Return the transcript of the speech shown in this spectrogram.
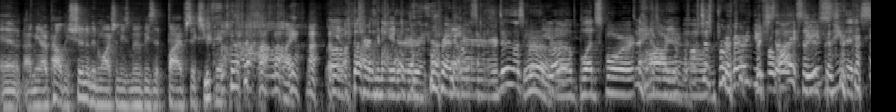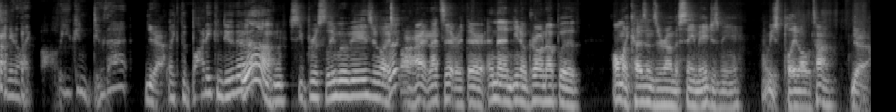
and I mean, I probably shouldn't have been watching these movies at five, six years old, like you know, Terminator, Predator, Dude, that's Yeah. good, you know, Bloodsport. Oh, yeah. I was just preparing you for so, life, so dude. you see this, and you're like, oh, you can do that? Yeah. Like the body can do that? yeah. You see Bruce Lee movies, you're like, Right. all right, that's it right there. And then, you know, growing up with all my cousins around the same age as me, we just played all the time. Yeah.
